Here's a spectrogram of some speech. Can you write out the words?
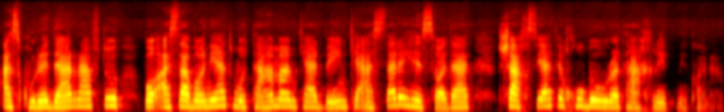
از کوره در رفت و با عصبانیت متهمم کرد به اینکه از سر حسادت شخصیت خوب او را تخریب می کنم.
